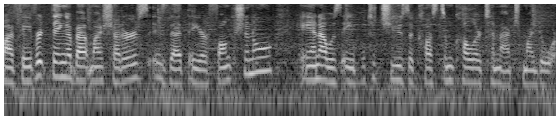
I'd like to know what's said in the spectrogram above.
My favorite thing about my shutters is that they are functional and I was able to choose a custom color to match my door.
